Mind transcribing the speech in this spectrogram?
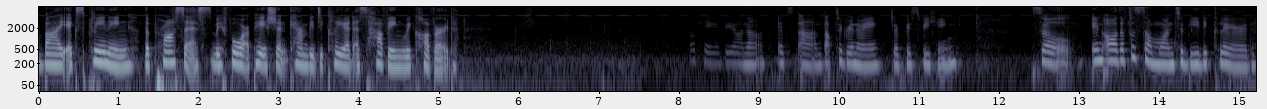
by explaining the process before a patient can be declared as having recovered. Okay, Fiona, it's um, Dr. Greenaway, Duberry speaking. So, in order for someone to be declared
